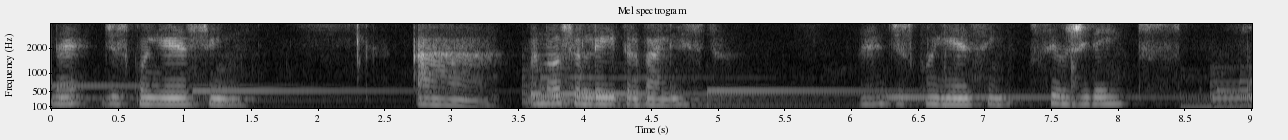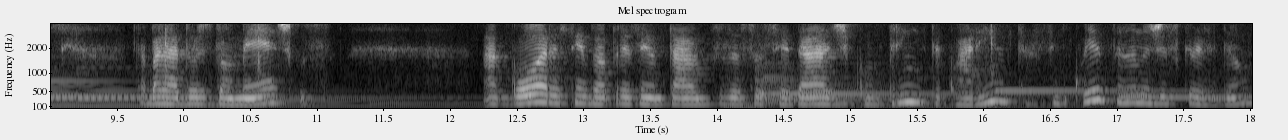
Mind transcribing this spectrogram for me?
né, desconhecem a, a nossa lei trabalhista, né, desconhecem os seus direitos. Trabalhadores domésticos, agora sendo apresentados à sociedade com 30, 40, 50 anos de escravidão.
